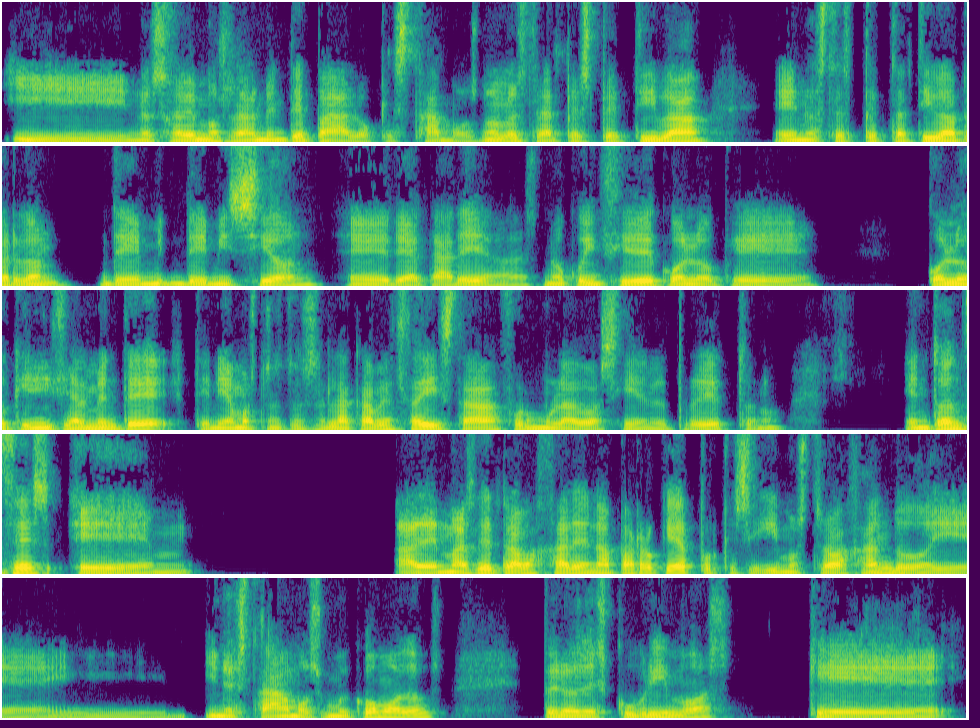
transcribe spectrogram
y no sabemos realmente para lo que estamos, ¿no? Nuestra perspectiva, eh, nuestra expectativa, perdón, de, misión, eh, de tareas, no coincide con lo que, con lo que inicialmente teníamos nosotros en la cabeza y estaba formulado así en el proyecto, ¿no? Entonces, em, además de trabajar en la parroquia, porque seguimos trabajando y, y no estábamos muy cómodos, pero descubrimos que,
